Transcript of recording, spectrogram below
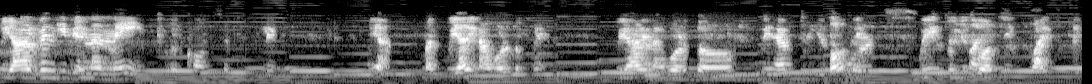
we are Even giving a name to a concept limited. Yeah, but we are in a world of names. We are in a world of We have to use Okay. words. we need to use words wisely.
